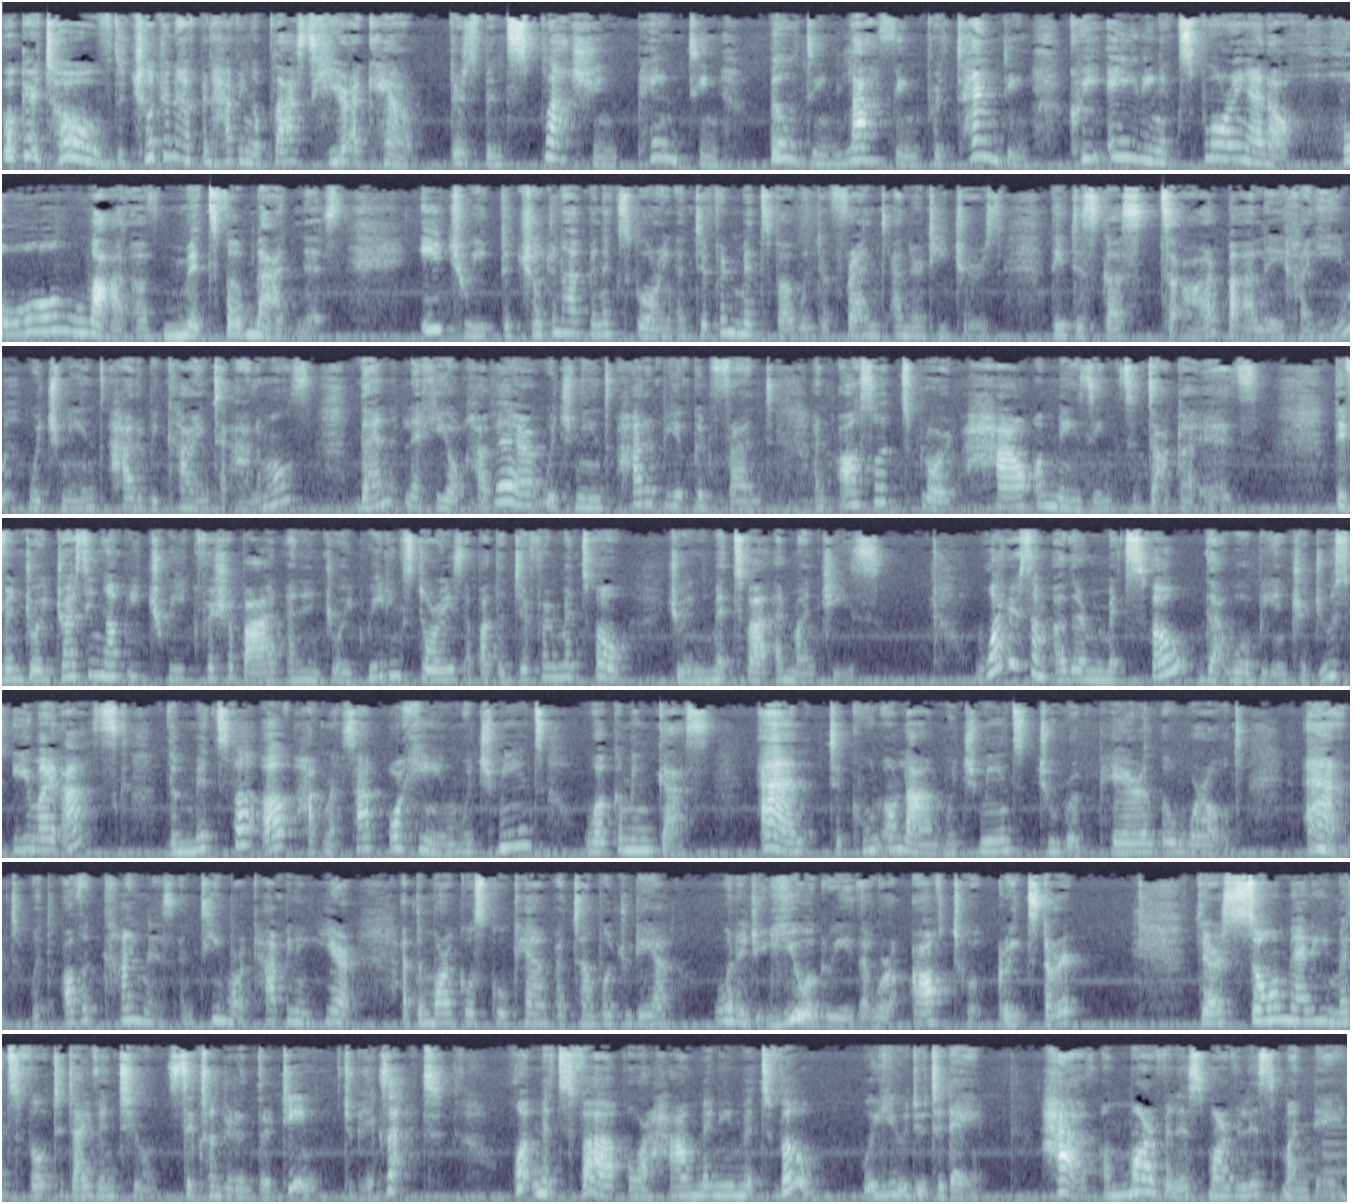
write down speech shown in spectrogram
Boker Tov, the children have been having a blast here at camp. There's been splashing, painting, building, laughing, pretending, creating, exploring, and a whole lot of mitzvah madness. Each week, the children have been exploring a different mitzvah with their friends and their teachers. They discussed Tsa'ar Ba'alei Chayim, which means how to be kind to animals, then Lehiot Haver, which means how to be a good friend, and also explored how amazing tzedakah is. They've enjoyed dressing up each week for Shabbat and enjoyed reading stories about the different mitzvot during mitzvah and munchies. What are some other mitzvot that will be introduced, you might ask? The mitzvah of Haknasat Orhim, which means welcoming guests, and Tikkun Olam, which means to repair the world. And with all the kindness and teamwork happening here at the Marco School Camp at Temple Judea, wouldn't you agree that we're off to a great start? There are so many mitzvot to dive into, 613 to be exact. What mitzvah or how many mitzvot will you do today? Have a marvelous, marvelous Monday.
